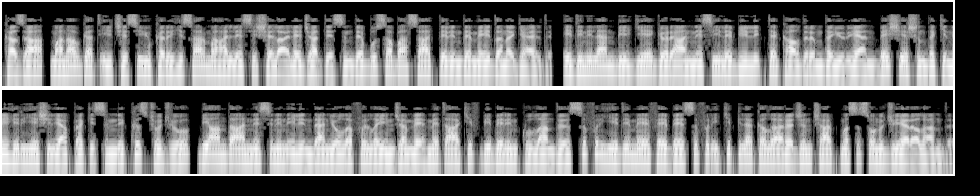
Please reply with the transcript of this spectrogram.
Kaza, Manavgat ilçesi Yukarı Hisar Mahallesi Şelale Caddesi'nde bu sabah saatlerinde meydana geldi. Edinilen bilgiye göre annesiyle birlikte kaldırımda yürüyen 5 yaşındaki Nehir Yeşil Yaprak isimli kız çocuğu, bir anda annesinin elinden yola fırlayınca Mehmet Akif Biber'in kullandığı 07 MFB 02 plakalı aracın çarpması sonucu yaralandı.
